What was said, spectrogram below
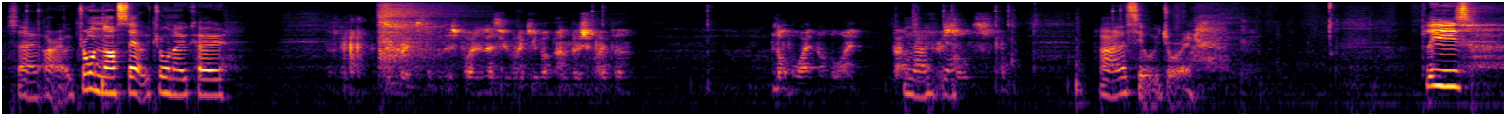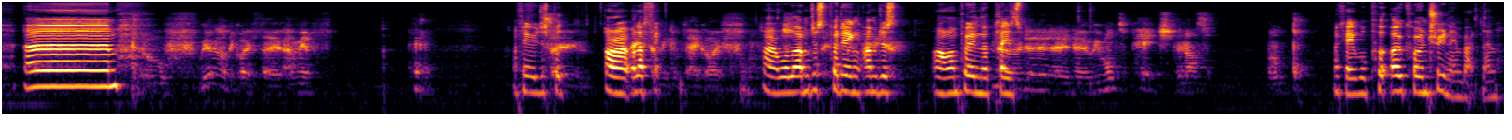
So all right, we've drawn Narset. We've drawn Oko. Brainstorm at this point, unless we want to keep up Ambush Viper. Not the white, not the white. That No, yeah. results. All right, let's see what we're drawing. Please. Um, Oof. We have another Goyf though, and we have. I think we just So, put. All right, well I think. time we compare Goyf. All right, well I'm just putting. I'm just. Oh, I'm putting the No, no, no, no, no. We want to pitch the Nas. Well, Okay, we'll put Oko and True Name back then.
